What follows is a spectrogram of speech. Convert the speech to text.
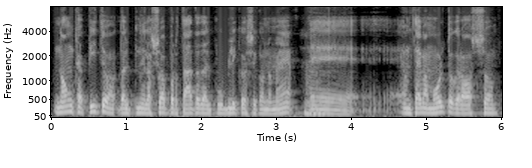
non capito dal, nella sua portata dal pubblico, secondo me, mm. è, è, un tema molto grosso.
